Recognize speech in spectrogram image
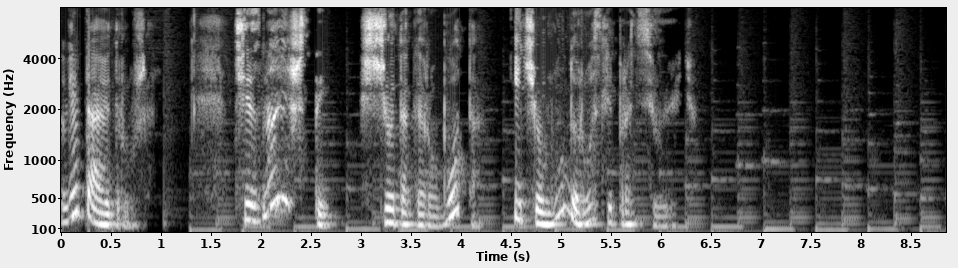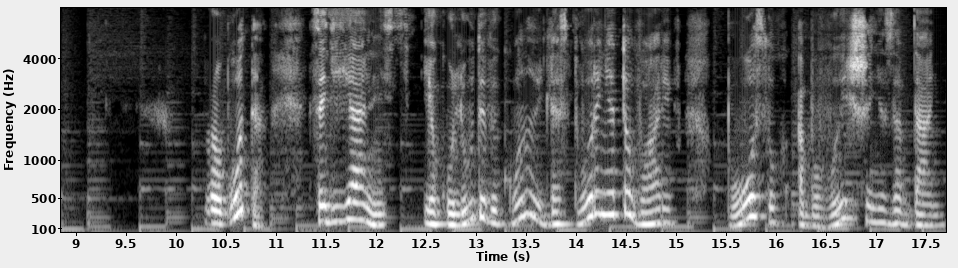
Вітаю, друже! Чи знаєш ти, що таке робота і чому дорослі працюють? Робота це діяльність, яку люди виконують для створення товарів, послуг або вирішення завдань.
